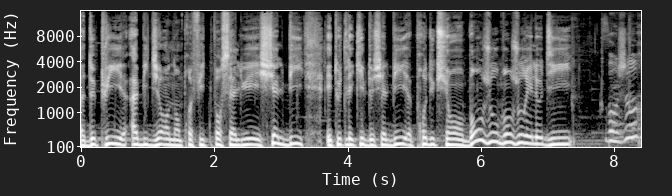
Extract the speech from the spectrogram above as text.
depuis Abidjan. On en profite pour saluer Shelby et toute l'équipe de Shelby Production. Bonjour, bonjour Elodie. Bonjour.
